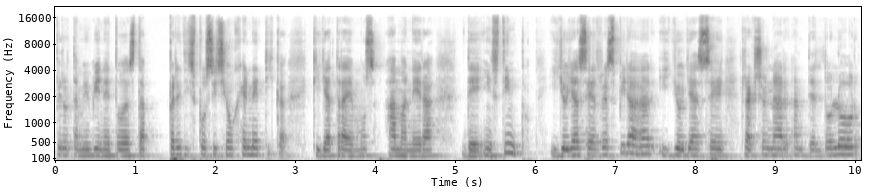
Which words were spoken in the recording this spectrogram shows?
pero también viene toda esta predisposición genética que ya traemos a manera de instinto y yo ya sé respirar y yo ya sé reaccionar ante el dolor,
